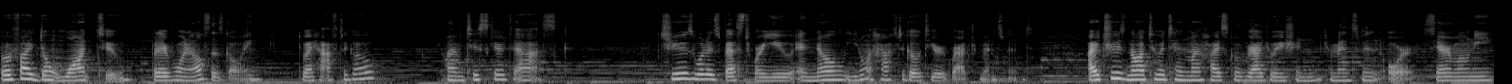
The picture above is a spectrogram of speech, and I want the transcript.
Or if I don't want to, but everyone else is going, do I have to go? I'm too scared to ask. Choose what is best for you, and no, you don't have to go to your grad commencement. I choose not to attend my high school graduation commencement or ceremony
